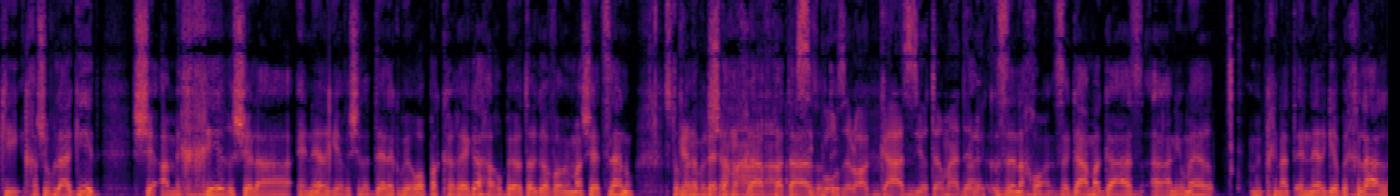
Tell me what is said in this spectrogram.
כי חשוב להגיד שהמחיר של האנרגיה ושל הדלק באירופה כרגע הרבה יותר גבוה ממה שאצלנו. זאת כן, אומרת, אבל בטח אחרי ההפחתה הזאת. הסיפור זה לא הגז יותר מהדלק? זה נכון, זה גם הגז, אני אומר, מבחינת אנרגיה בכלל,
